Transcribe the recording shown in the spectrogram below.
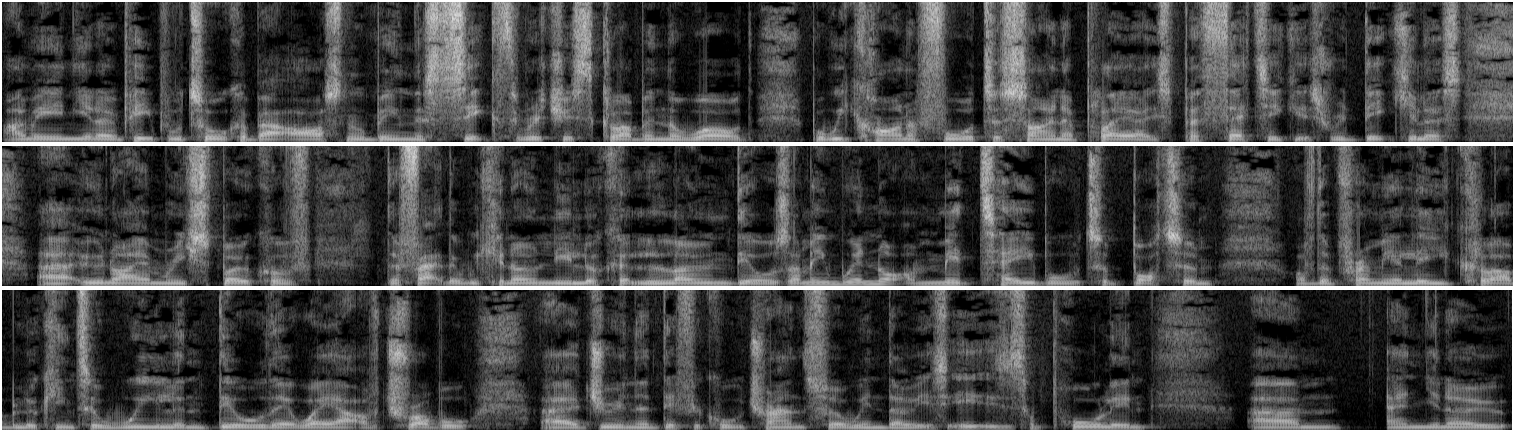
I mean, you know, people talk about Arsenal being the sixth richest club in the world, but we can't afford to sign a player. It's pathetic. It's ridiculous. Uh, Unai Emery spoke of the fact that we can only look at loan deals. I mean, we're not a mid table to bottom of the Premier League club looking to wheel and deal their way out of trouble uh, during the difficult transfer window. It's, it's appalling. Um, and, you know,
